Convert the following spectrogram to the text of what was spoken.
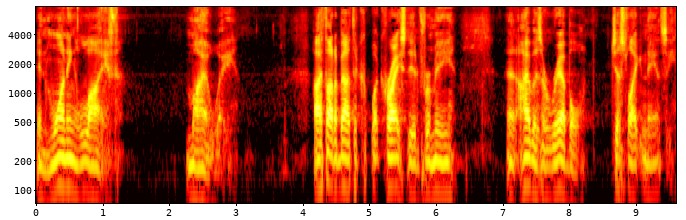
in wanting life my way. I thought about the, what Christ did for me, and I was a rebel just like Nancy.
